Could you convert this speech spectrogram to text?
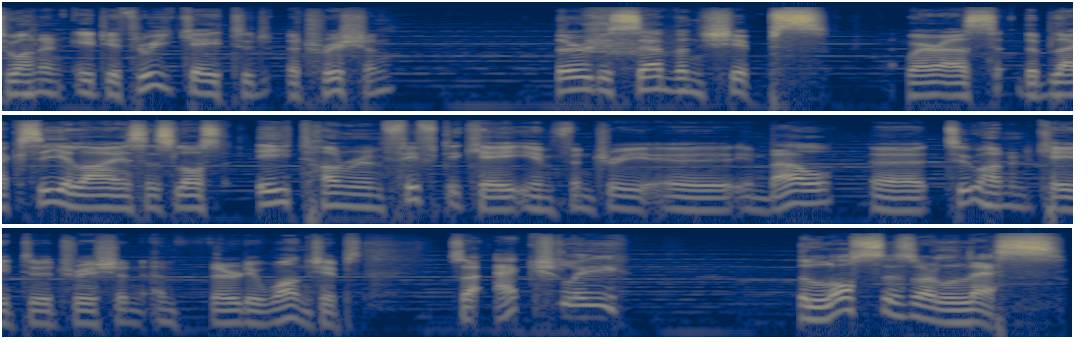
283k to attrition, 37 ships, whereas the Black Sea Alliance has lost 850k infantry uh, in battle, uh, 200k to attrition, and 31 ships. So actually, the losses are less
